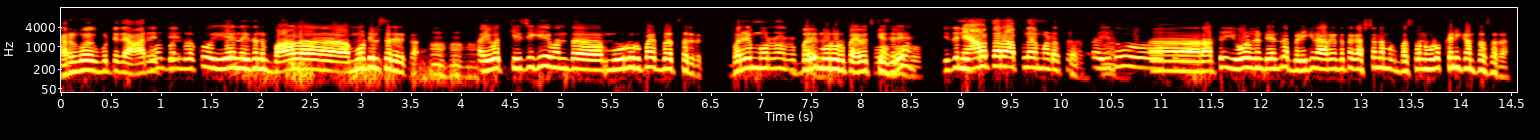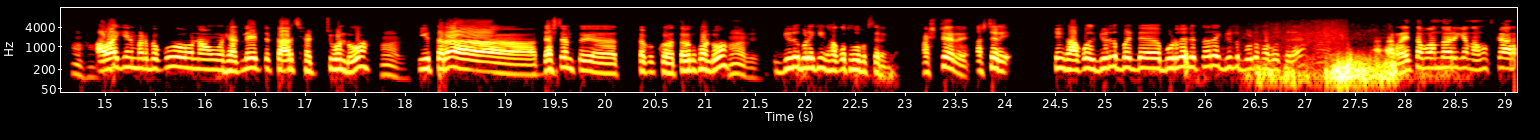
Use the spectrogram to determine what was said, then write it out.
ಕರಗೋಗ್ಬಿಟ್ಟಿದೆ ಆ ರೀತಿ. ಏನ್ ಇದನ್ನ ಬಾಳ ಅಮೌಂಟ್ ಇಲ್ಲ ಸರ್ ಇದಕ್ಕ. ಹ್ಮ್ ಹ್ಮ್ ಹ್ಮ್. ಐವತ್ ಕೆಜಿಗೆ ಒಂದ್ ಮೂರು ರೂಪಾಯಿ ಬೀಳತ್ ಸರ್ ಇದಕ್ಕೆ. ಬರೀ ಮೂರ್ನೂರು ಬರೀ ಮೂರು ರೂಪಾಯಿ ಐವತ್ ಕೆಜಿ ರೀ ಇದನ್ನ ಯಾವ ತರ ಅಪ್ಲೈ ಮಾಡೋದು ಸರ್? ಇದು ಆ, ರಾತ್ರಿ ಏಳು ಗಂಟೆ ಅಂದ್ರೆ ಬೆಳಗಿನ ಆರು ಗಂಟೆ ತನಕ ಅಷ್ಟ ನಮಗ್ ಬಸವನ ಹುಳು ಅಂತ ಸರ್. ಹ್ಮ್ ಹ್ಮ್. ಅವಾಗ ಏನ್ ಮಾಡ್ಬೇಕು ನಾವು ಹೆಡ್ಲೈಟ್ ಟಾರ್ಚ್ ಹಚ್ಕೊಂಡು ಹ್ಮ್ ರೀ. ಈ ತರ ಡಸ್ಟ್ ಅಂತ ತೆಗೆದುಕೊಂಡು ಹ್ಮ್ ರೀ. ಗಿಡದ ಬಡಿಗೆ ಹಿಂಗ್ ಹಾಕೋತ ಹೋಗ್ಬೇಕು ಸರ್ ಹಿಂಗ. ಅಷ್ಟೇ ರೀ. ಅಷ್ಟೇ ರೀ. ಹಿಂಗ್ ಹಾಕೋದ್ ಗಿಡದ ಬಡ್ ಬುಡದಲ್ಲಿ ಇತ್ತಂದ್ರೆ ಗಿಡದ ಬುಡಕ್ ಹಾಕೋತಾರೆ ಸರ್. ರೈತ ಬಾಂಧವರಿಗೆ ನಮಸ್ಕಾರ.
